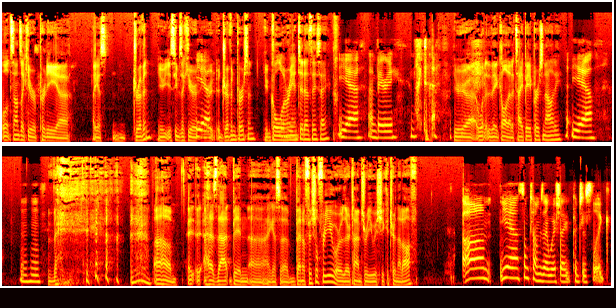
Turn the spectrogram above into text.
Well, it sounds like you were pretty, uh, I guess, driven. You, it seems like you're, Yeah. you're a driven person. You're goal oriented, as they say. Yeah, I'm very like that. You're uh, what do they call that? A Type A personality. Yeah, um, it- it- has that been, uh, I guess, uh, beneficial for you, or are there times where you wish you could turn that off? Um, yeah, sometimes I wish I could just like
